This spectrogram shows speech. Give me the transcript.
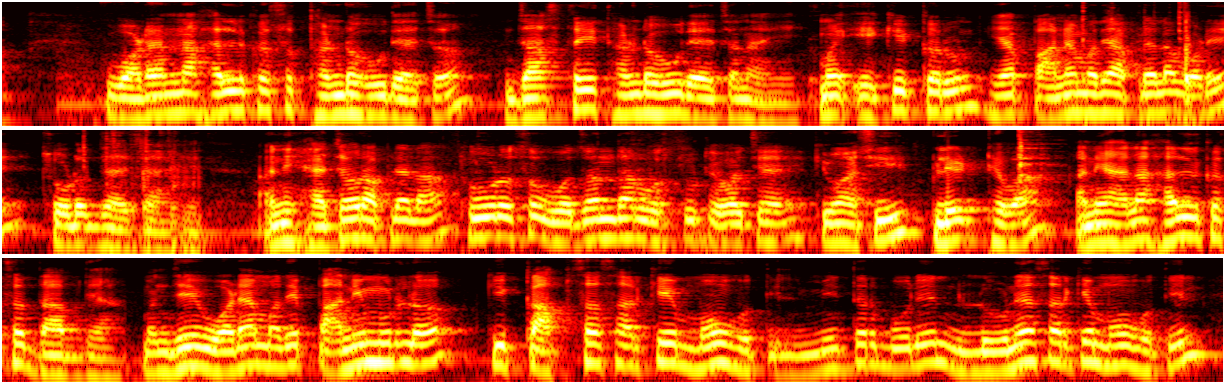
वड्यांना हलकसं थंड होऊ द्यायचं. जास्तही थंड होऊ द्यायचं नाही. मग एक एक करून या पाण्यामध्ये आपल्याला वडे सोडत जायचे आहेत. आणि ह्याच्यावर आपल्याला थोडंसं वजनदार वस्तू ठेवायची आहे किंवा अशी प्लेट ठेवा आणि ह्याला हलकसं दाब द्या. म्हणजे वड्यामध्ये पाणी मुरलं की कापसासारखे मऊ होतील. मी तर बोलेन लोण्यासारखे मऊ होतील.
